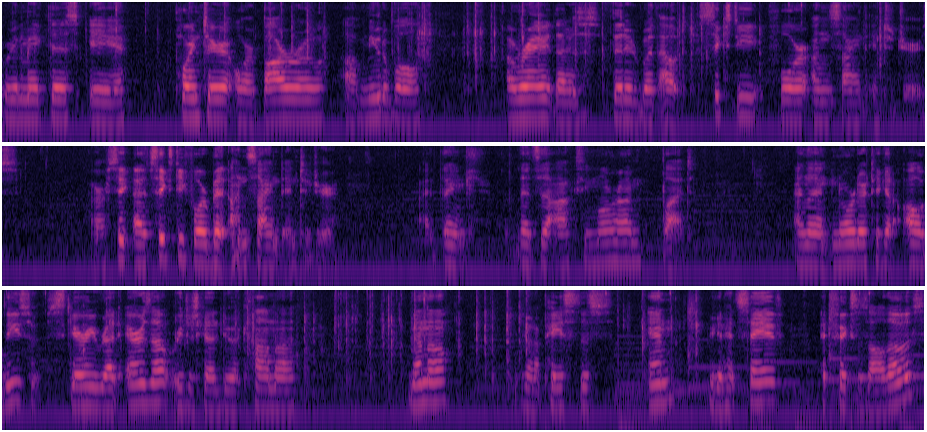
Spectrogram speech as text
We're going to make this a pointer or borrow a mutable array that is fitted without 64 unsigned integers or a 64-bit unsigned integer. I think that's the oxymoron, but. And then in order to get all these scary red errors out, we just gotta do a comma memo, we're to paste this in. We can hit save. It fixes all those.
